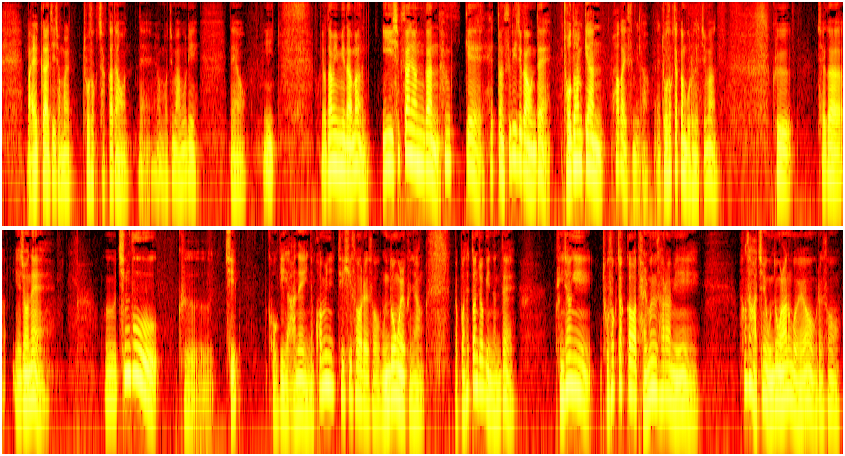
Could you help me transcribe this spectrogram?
말까지 정말 조석 작가다운, 네, 멋진 마무리네요. 이, 여담입니다만, 이 14년간 함께 했던 시리즈 가운데 저도 함께 한 화가 있습니다. 네, 조석 작가 모르겠지만, 그, 제가 예전에 그 친구 그 집 거기 안에 있는 커뮤니티 시설에서 운동을 그냥 몇 번 했던 적이 있는데 굉장히 조석 작가와 닮은 사람이 항상 아침에 운동을 하는 거예요. 그래서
